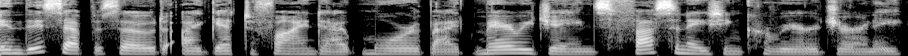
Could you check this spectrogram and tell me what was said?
In this episode, I get to find out more about Mary Jane's fascinating career journey,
